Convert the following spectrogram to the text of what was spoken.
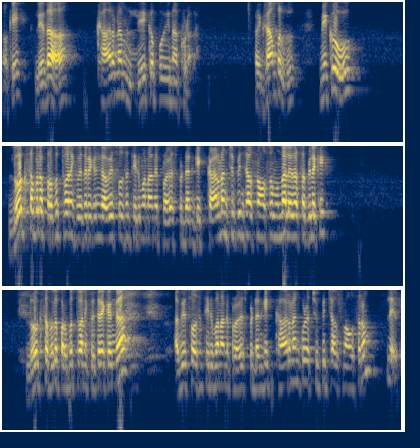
ఓకే? లేదా కారణం లేకపోయినా కూడా. ఫర్ ఎగ్జాంపుల్ మీకు లోక్సభలో ప్రభుత్వానికి వ్యతిరేకంగా అవిశ్వాస తీర్మానాన్ని ప్రవేశపెట్టడానికి కారణం చూపించాల్సిన అవసరం ఉందా లేదా సభ్యులకి? లోక్సభలో ప్రభుత్వానికి వ్యతిరేకంగా అవిశ్వాస తీర్మానాన్ని ప్రవేశపెట్టడానికి కారణం కూడా చూపించాల్సిన అవసరం లేదు.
